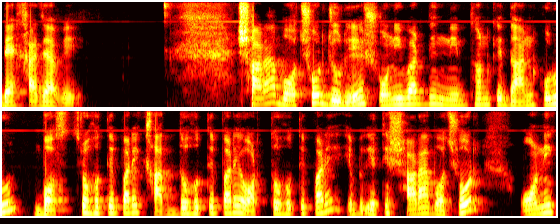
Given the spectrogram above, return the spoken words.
দেখা যাবে। সারা বছর জুড়ে শনিবার দিন নির্ধনকে দান করুন। বস্ত্র হতে পারে, খাদ্য হতে পারে, অর্থ হতে পারে, এবং এতে সারা বছর অনেক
